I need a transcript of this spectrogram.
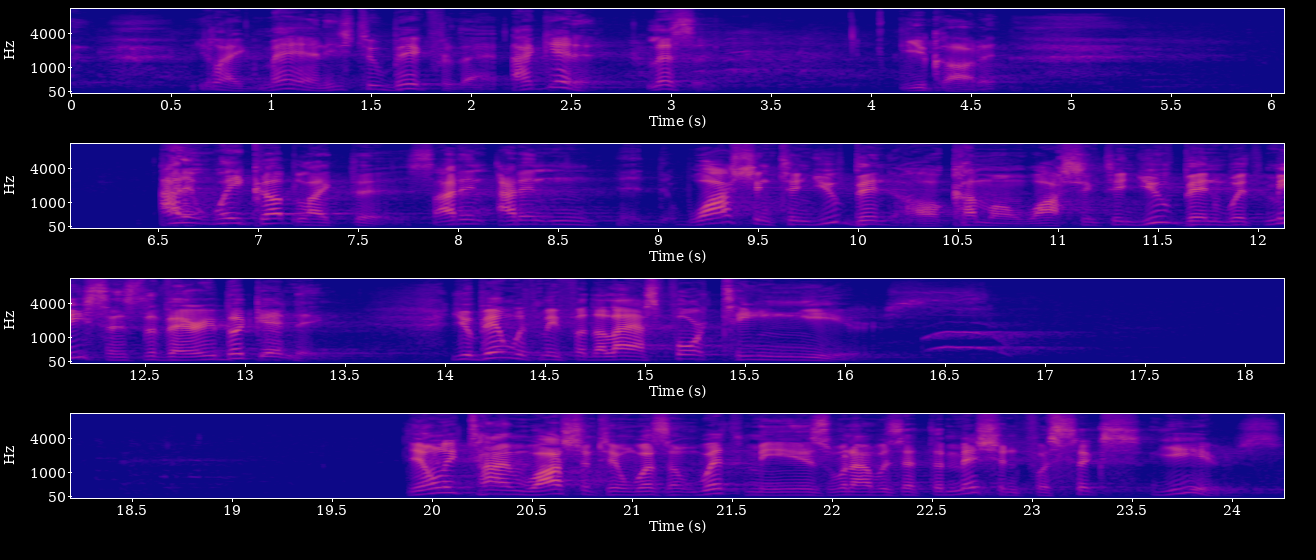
You're like, man, he's too big for that. I get it. Listen, you caught it. I didn't wake up like this. I didn't, I didn't, Washington, you've been, oh, come on, Washington, you've been with me since the very beginning. You've been with me for the last 14 years. The only time Washington wasn't with me is when I was at the mission for six years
